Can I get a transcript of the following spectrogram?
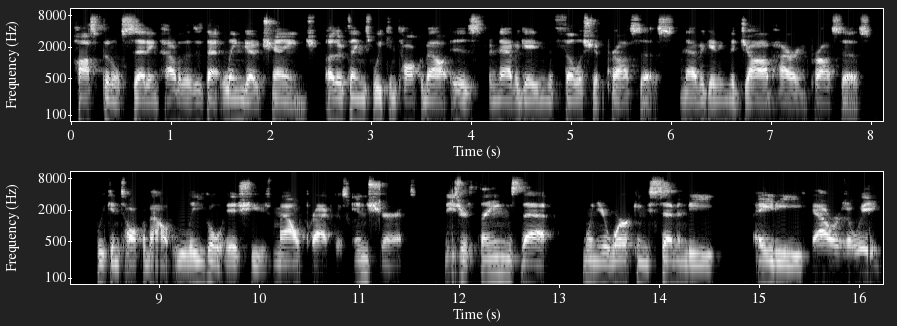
hospital setting, how does that lingo change? Other things we can talk about is navigating the fellowship process, navigating the job hiring process, we can talk about legal issues, malpractice, insurance. These are things that when you're working 70, 80 hours a week,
